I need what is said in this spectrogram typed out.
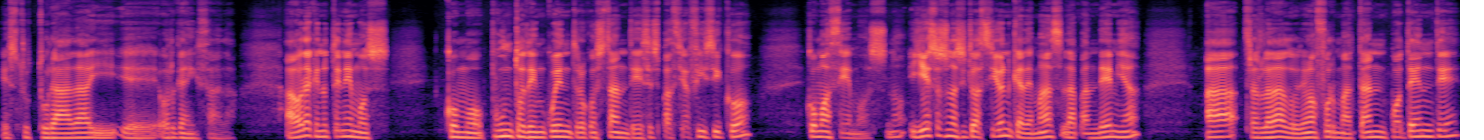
estructurada y eh, organizada. Ahora que no tenemos como punto de encuentro constante ese espacio físico, ¿cómo hacemos? ¿no? Y eso es una situación que además la pandemia ha trasladado de una forma tan potente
